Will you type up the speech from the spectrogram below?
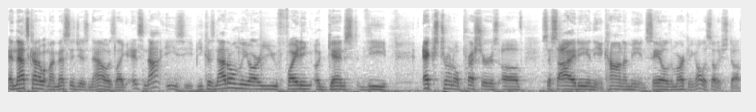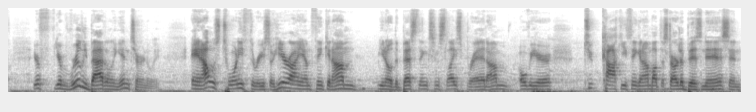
and that's kind of what my message is now is like it's not easy because not only are you fighting against the external pressures of society and the economy and sales and marketing all this other stuff you're you're really battling internally and I was 23, so here I am thinking I'm, you know, the best thing since sliced bread. I'm over here too cocky thinking I'm about to start a business and,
